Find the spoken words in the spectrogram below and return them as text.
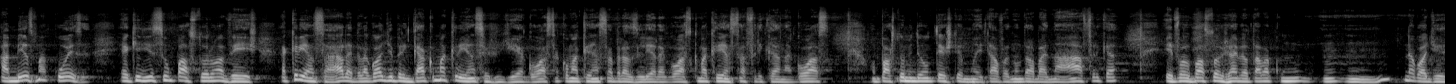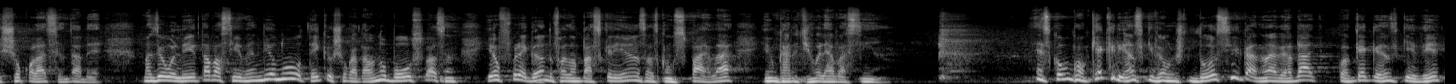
A mesma coisa. É que disse um pastor uma vez, a criança árabe, ela gosta de brincar como uma criança judia gosta, como uma criança brasileira gosta, como uma criança africana gosta. Um pastor me deu um testemunho, estava fazendo um trabalho na África, ele falou, pastor Jaime, eu estava com um, um- um negócio de chocolate sentado, mas eu olhei, estava assim, e eu não notei que o chocolate estava no bolso, passando. E eu fregando, falando para as crianças, com os pais lá, e um garotinho olhava assim. Mas como qualquer criança que vê um doce, não é verdade? Qualquer criança que vê.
